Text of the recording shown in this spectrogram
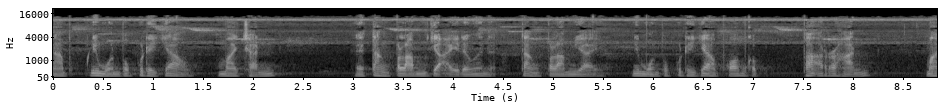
นานิมนต์พระพุทธเจ้า มาฉันตั้งปลำใหญ่ตรงนั้นตั้งปลำใหญ่ นิมนต์พระพุทธเจ้าพร้อมกับพระอรหันต์มา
